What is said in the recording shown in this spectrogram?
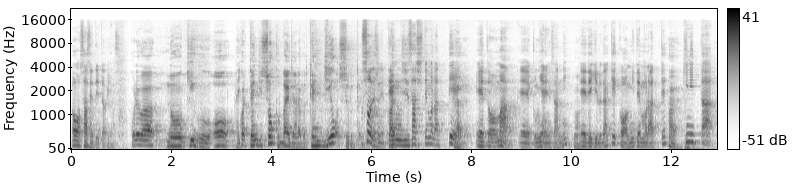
をさせていただきますこれは農機具を、はい。これ展示即売じゃなく展示をするという。そうですね、はい。展示させてもらって、はい。えーとまあえー組合員さんに、えーできるだけこう見てもらって、はい。気に入った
